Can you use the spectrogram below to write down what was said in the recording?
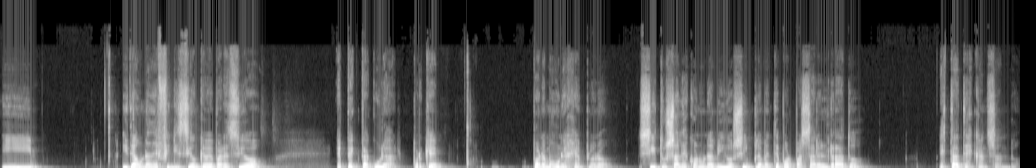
y, y da una definición que me pareció espectacular. Porque ponemos un ejemplo, ¿no? Si tú sales con un amigo simplemente por pasar el rato, estás descansando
